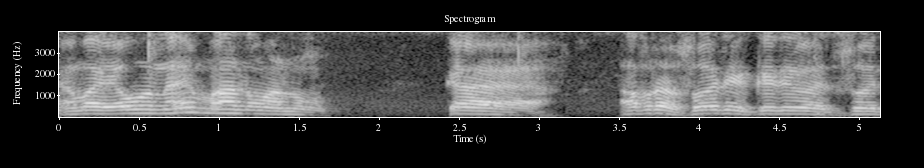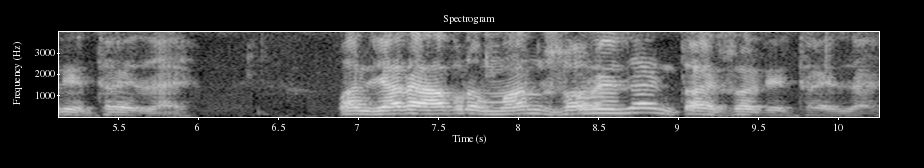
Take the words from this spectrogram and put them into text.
એમાં એવું નહીં માનવાનું કે આપણે સોરી કરી હોય સોરી થઈ જાય. પણ જ્યારે આપણું મન સોરાઈ જાય ને તોય સોરી થઈ જાય.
